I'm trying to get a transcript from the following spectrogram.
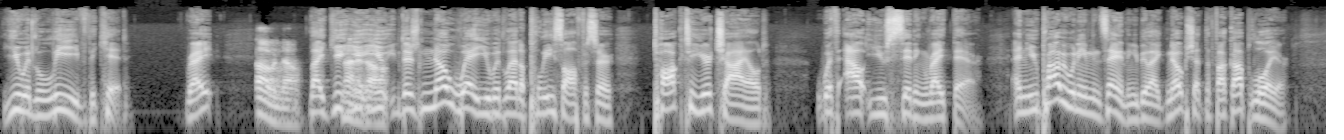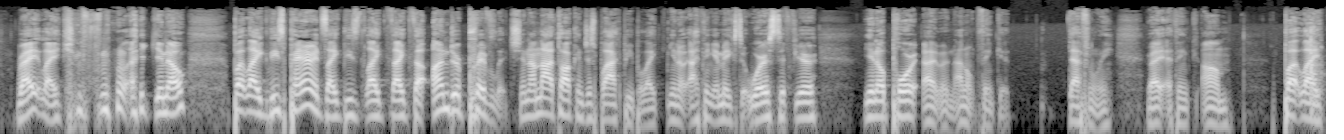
you would leave the kid. Right? Oh no. Like you, you, you there's no way you would let a police officer talk to your child without you sitting right there. And you probably wouldn't even say anything. You'd be like, "Nope, shut the fuck up, lawyer." Right? Like like, you know, but like these parents like these like like the underprivileged, and I'm not talking just black people. Like, you know, I think it makes it worse if you're, you know, poor I, mean, I don't think it definitely, right? I think um but like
